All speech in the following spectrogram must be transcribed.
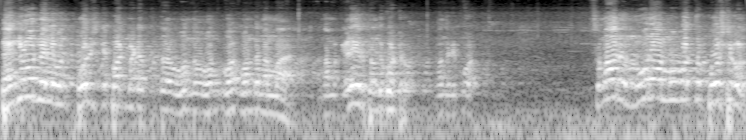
ಬೆಂಗಳೂರಿನಲ್ಲಿ ಒಂದು ಪೊಲೀಸ್ ಡಿಪಾರ್ಟ್ಮೆಂಟ್ ಒಂದು, ಒಂದು- ನಮ್ಮ ನಮ್ಮ ಗೆಳೆಯರು ತಂದುಕೊಟ್ರು, ಒಂದು ರಿಪೋರ್ಟ್ ಸುಮಾರು ನೂರ ಮೂವತ್ತು ಪೋಸ್ಟ್ಗಳು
